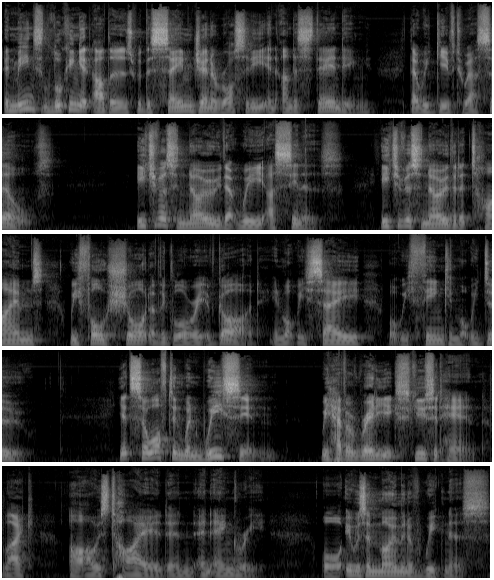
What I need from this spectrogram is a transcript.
It means looking at others with the same generosity and understanding that we give to ourselves. Each of us know that we are sinners. Each of us know that at times we fall short of the glory of God in what we say, what we think, and what we do. Yet so often when we sin, we have a ready excuse at hand, like, oh, I was tired and, and angry, or it was a moment of weakness,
